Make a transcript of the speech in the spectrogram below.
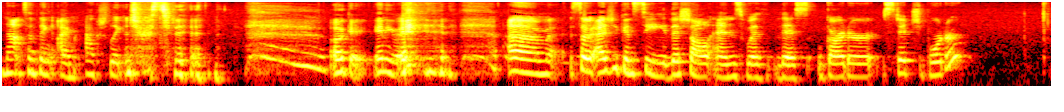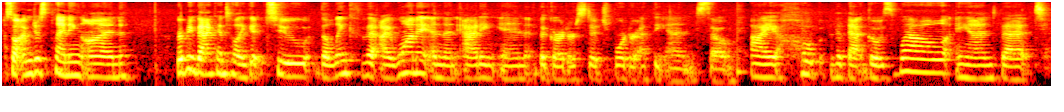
not something I'm actually interested in. okay, anyway. Um, so as you can see, the shawl ends with this garter stitch border. So I'm just planning on ripping back until I get to the length that I want it and then adding in the garter stitch border at the end. So I hope that that goes well and that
